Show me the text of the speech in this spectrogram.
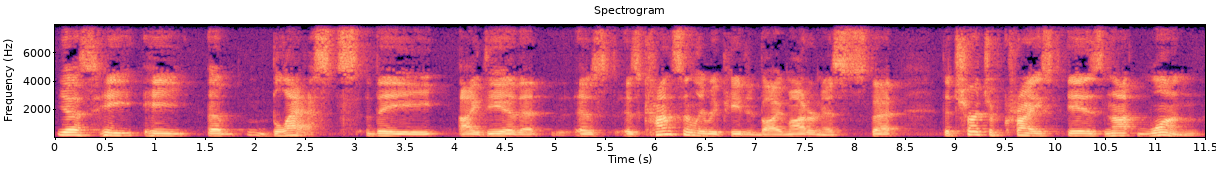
Yes, he, he uh, blasts the idea that is, is constantly repeated by modernists that the Church of Christ is not one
